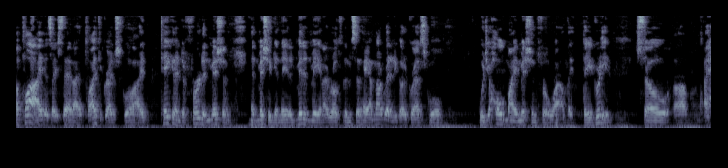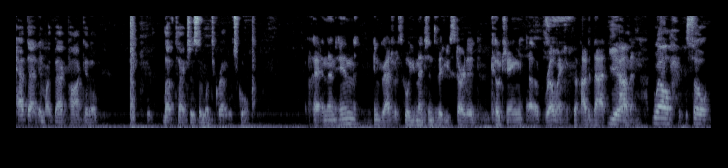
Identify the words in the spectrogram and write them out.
applied, as I said, I applied to graduate school. I had taken a deferred admission at Michigan. They had admitted me, and I wrote to them and said, "Hey, I'm not ready to go to grad school. Would you hold my admission for a while?" They they agreed. So um, I had that in my back pocket and left Texas and went to graduate school. Okay, and then in in graduate school, you mentioned that you started coaching uh, rowing. So how did that Yeah. happen? Well, so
